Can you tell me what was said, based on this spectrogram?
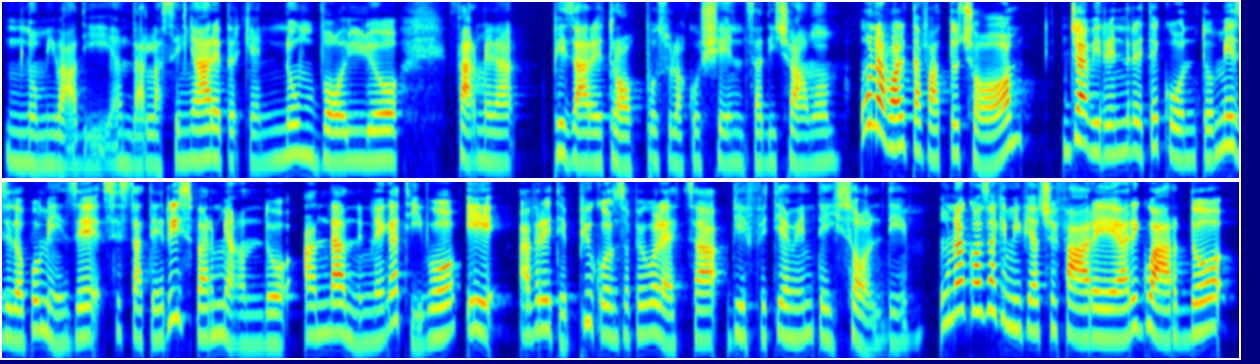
non mi va di andarla a segnare perché non voglio farmela pesare troppo sulla coscienza, diciamo. Una volta fatto ciò, già vi renderete conto mese dopo mese se state risparmiando andando in negativo e avrete più consapevolezza di effettivamente i soldi. Una cosa che mi piace fare a riguardo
